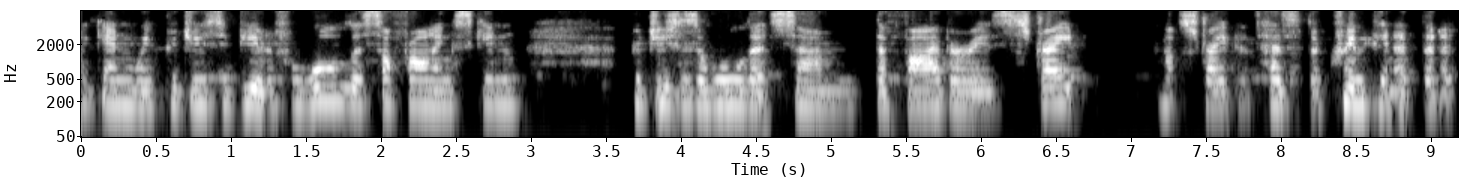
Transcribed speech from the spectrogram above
again, we produce a beautiful wool. The soft rolling skin produces a wool that's um, the fibre is straight, not straight, it has the crimp in it, but it,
